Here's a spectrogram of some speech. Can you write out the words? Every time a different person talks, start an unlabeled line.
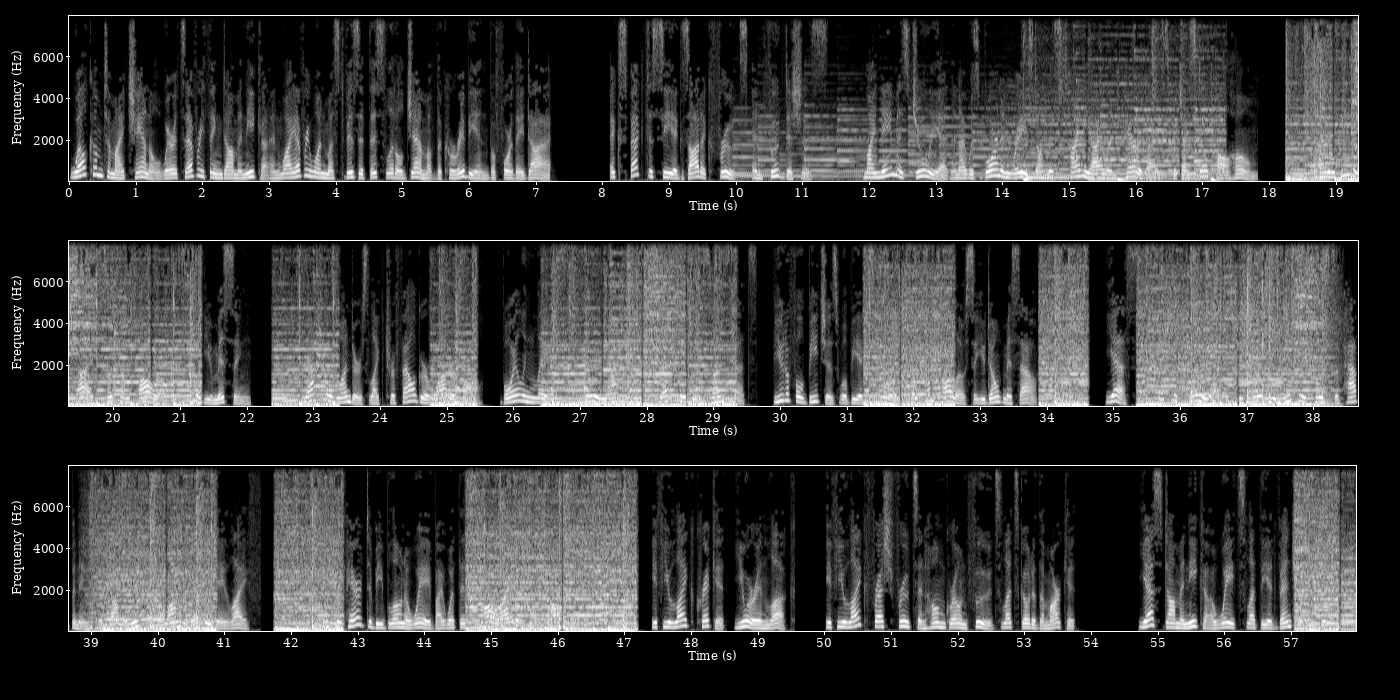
Welcome to my channel where it's everything Dominica and why everyone must visit this little gem of the Caribbean before they die. Expect to see exotic fruits and food dishes. My name is Juliet and I was born and raised on this tiny island paradise which I still call home. I will be your guide so come follow and see what you missing. Natural wonders like Trafalgar Waterfall, boiling lakes, hilly Beautiful beaches will be explored, so come follow so you don't miss out. Yes, stick with Juliet as she shows you weekly posts of happenings in Dominica along with everyday life. Be prepared to be blown away by what this small island has to offer. If you like cricket, you are in luck. If you like fresh fruits and homegrown foods let's go to the market. Yes Dominica awaits let the adventure begin.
